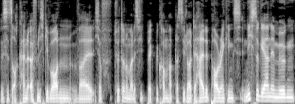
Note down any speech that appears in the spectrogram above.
ist jetzt auch keine öffentlich geworden, weil ich auf Twitter nochmal das Feedback bekommen habe, dass die Leute halbe Power Rankings nicht so gerne mögen.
